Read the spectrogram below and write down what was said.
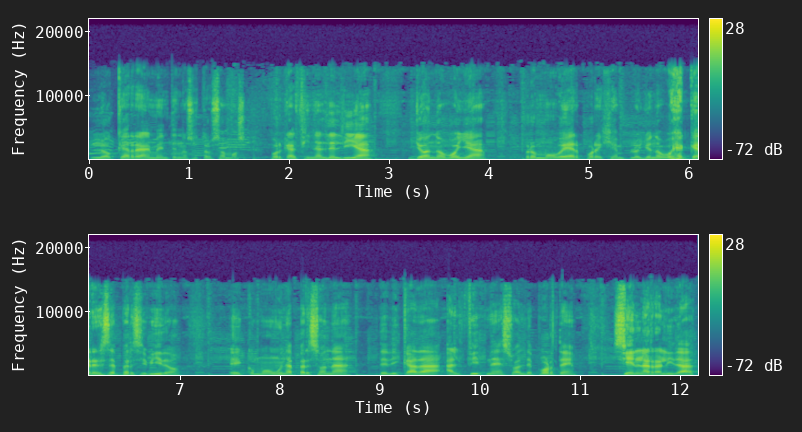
lo que realmente nosotros somos. Porque al final del día, yo no voy a promover, por ejemplo, yo no voy a querer ser percibido eh, como una persona dedicada al fitness o al deporte si en la realidad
